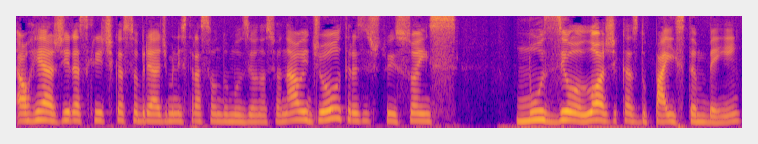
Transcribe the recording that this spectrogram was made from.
ao reagir às críticas sobre a administração do Museu Nacional e de outras instituições museológicas do país também, hein?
